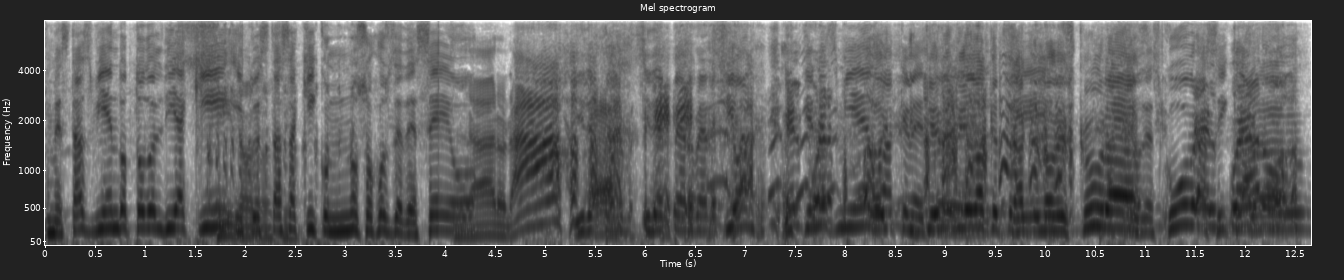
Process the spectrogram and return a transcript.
me estás viendo todo el día aquí Sí, y no, tú no, estás sí. aquí con unos ojos de deseo Claro. ¡Ah! y, de per- y de perversión. Y tienes cuerpo. miedo a que me... Y tiene miedo a que, te- a que lo descubras. A que lo descubras, El sí, cuerpo. claro.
